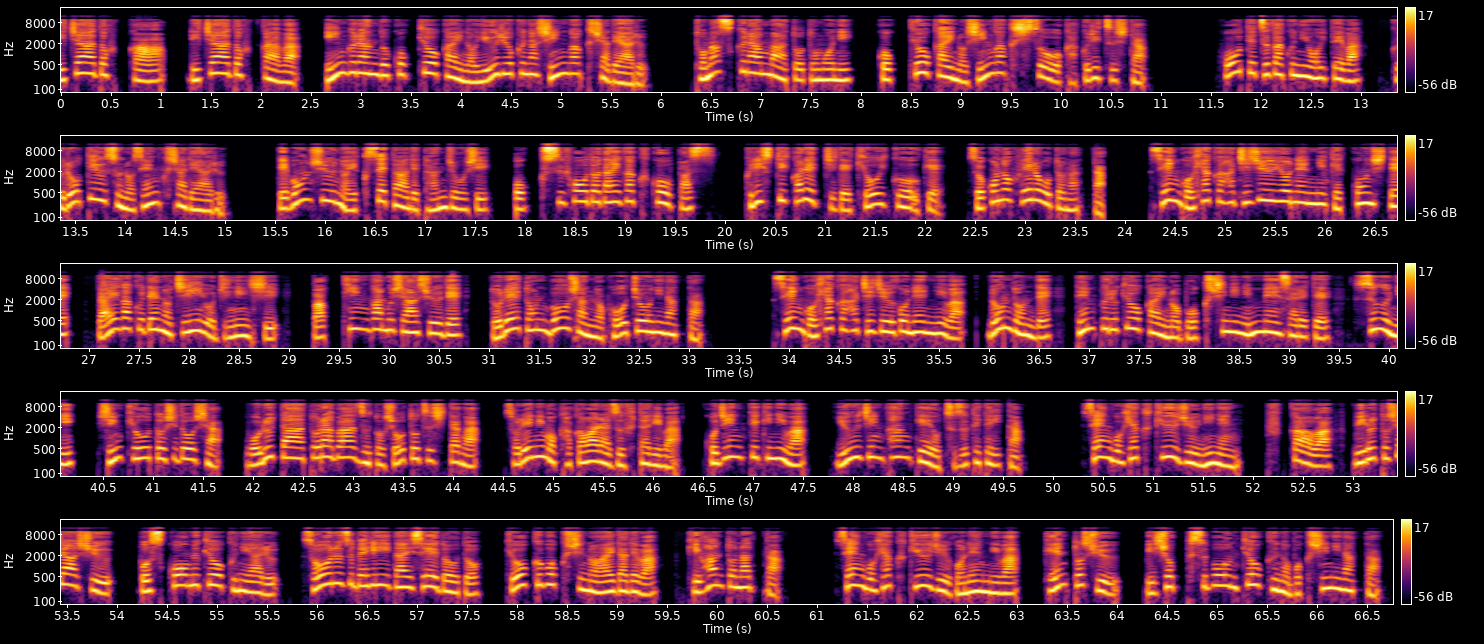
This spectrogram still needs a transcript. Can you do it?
リチャード・フッカー。リチャード・フッカーは、イングランド国教会の有力な神学者である。トマス・クランマーと共に、国教会の神学思想を確立した。法哲学においては、クロテウスの先駆者である。デボン州のエクセターで誕生し、オックスフォード大学コーパス、クリスティカレッジで教育を受け、そこのフェローとなった。1584年に結婚して大学での地位を辞任し、バッキンガムシャー州でドレートン・ボーシャンの校長になった。1585年にはロンドンでテンプル教会の牧師に任命されて、すぐに新教徒指導者、ウォルター・トラバーズと衝突したが、それにもかかわらず二人は、個人的には友人関係を続けていた。1592年、フッカーはウィルトシャー州ボスコーム教区にあるソールズベリー大聖堂と教区牧師の間では規範となった。1595年にはケント州ビショップスボーン教区の牧師になった。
